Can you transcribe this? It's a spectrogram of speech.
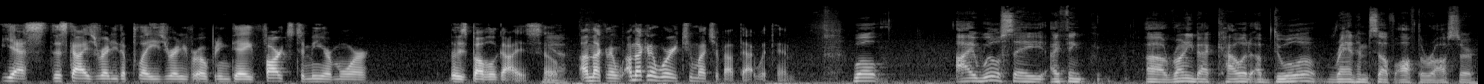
yes, this guy's ready to play. He's ready for opening day. Farts to me are more those bubble guys. So Yeah. I'm not gonna I'm not gonna worry too much about that with him. Well, I will say, I think uh, running back Khalid Abdullah ran himself off the roster.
